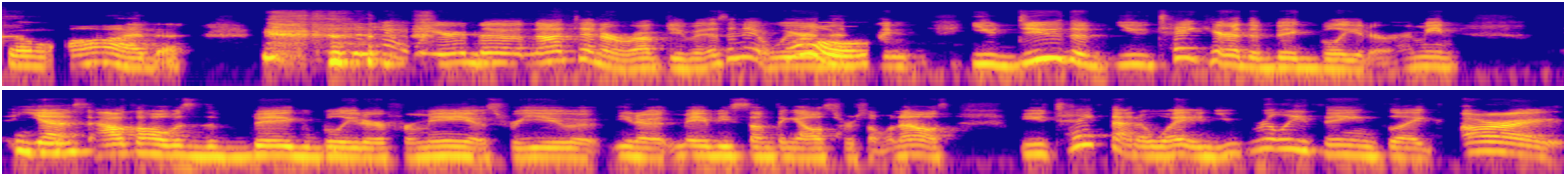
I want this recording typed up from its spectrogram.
so odd. isn't it weird though? Not to interrupt you, but isn't it weird no. that when you do the you take care of the big bleeder? I mean, mm-hmm. yes, alcohol was the big bleeder for me. It was for you. You know, it may be something else for someone else. But you take that away, and you really think like, all right,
